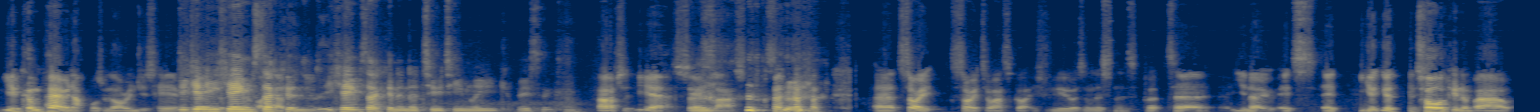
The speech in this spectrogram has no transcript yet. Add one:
you're comparing apples with oranges here. He, ca- he came Like second. He came second in a two-team league, basically. Absolutely, yeah. So last. uh, sorry, sorry to our Scottish viewers and listeners, but uh, you know, it's it. You're, you're talking about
